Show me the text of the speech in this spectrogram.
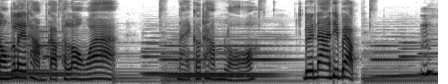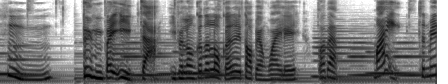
น้องก็เลยถามกับพระรองว่า นายก็ทำหรอ ด้วยหน้าที่แบบ ตึงไปอีกจ้ะ อีพระรองก็ตลกก็เลยตอบอย่างไวเลย ว่าแบบไม่ฉันไม่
